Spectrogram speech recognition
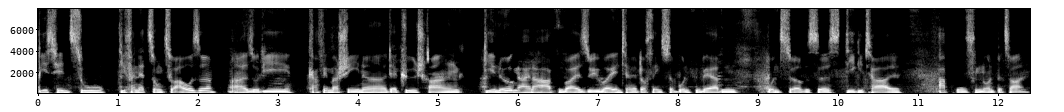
bis hin zu die Vernetzung zu Hause, also die Kaffeemaschine, der Kühlschrank, die in irgendeiner Art und Weise über Internet of Things verbunden werden und Services digital abrufen und bezahlen.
